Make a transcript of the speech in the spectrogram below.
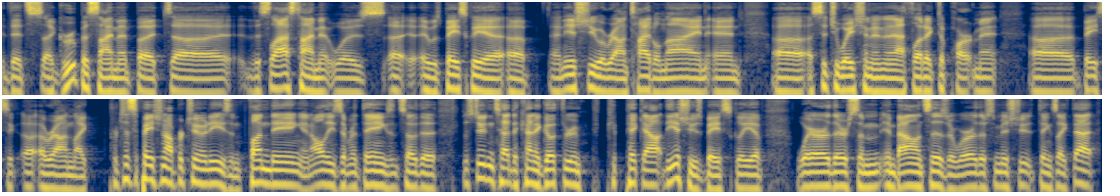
that's a group assignment, but uh, this last time it was uh, it was basically a, a, an issue around Title IX and uh, a situation in an athletic department uh, basic uh, around like participation opportunities and funding and all these different things. And so the, the students had to kind of go through and p- pick out the issues basically of where there's some imbalances or where there's some issues, things like that.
